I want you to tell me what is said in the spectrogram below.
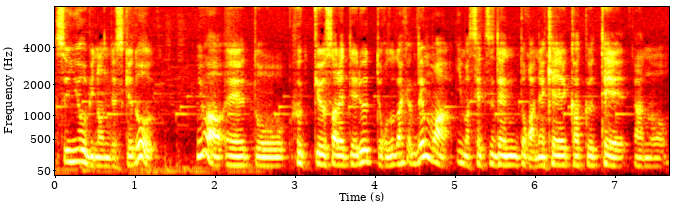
水曜日なんですけど今、えー、と復旧されてるってことだけどでもまあ今節電とかね計画停あの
